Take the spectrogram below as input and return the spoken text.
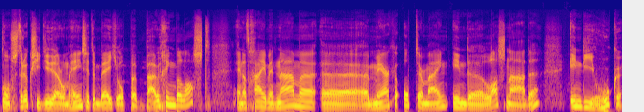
constructie die daaromheen zit een beetje op uh, buiging belast. En dat ga je met name uh, merken op termijn in de lasnaden in die hoeken.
